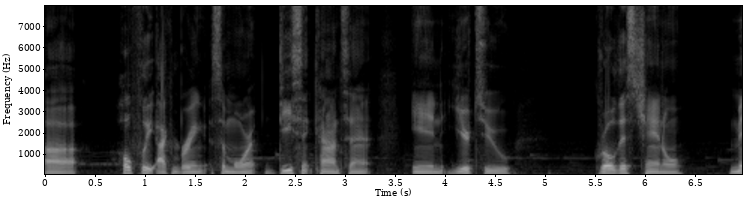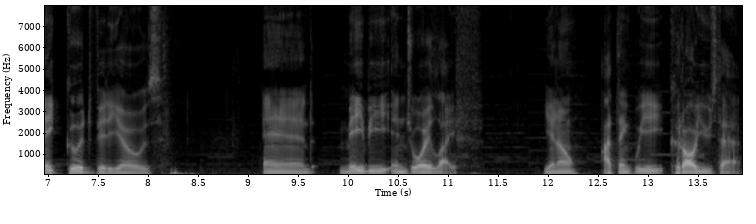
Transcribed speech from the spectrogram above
Uh, hopefully, I can bring some more decent content in year two, grow this channel, make good videos, and maybe enjoy life. You know, I think we could all use that.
